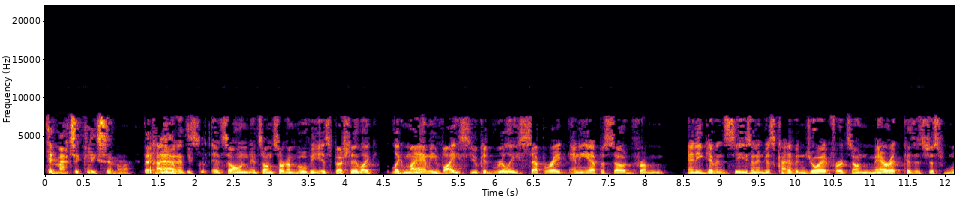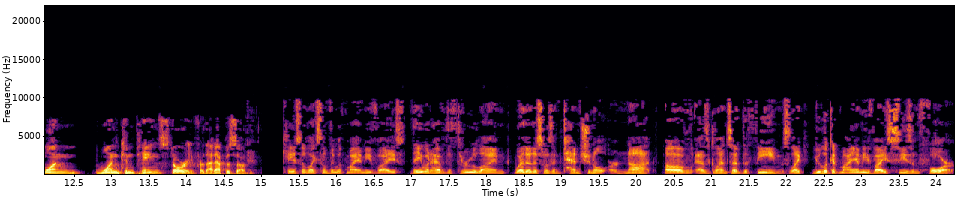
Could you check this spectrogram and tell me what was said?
thematically similar. But kind now of in its its own its own sort of movie, especially like like Miami Vice. You could really separate any episode from any given season and just kind of enjoy it for its own merit because it's just one one contained story for that episode. Case of like something with Miami Vice, they would have the through line, whether this was intentional or not, of, as Glenn said, the themes. Like, you look at Miami Vice season four,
